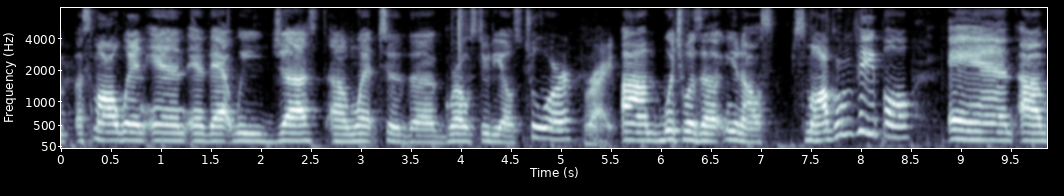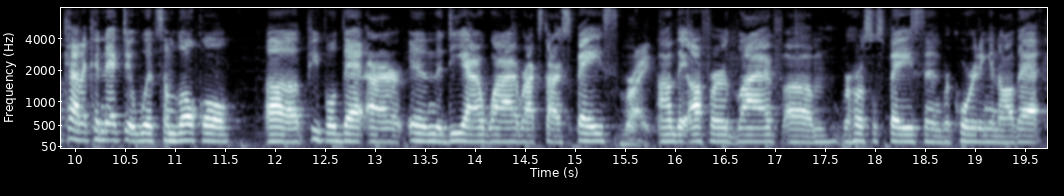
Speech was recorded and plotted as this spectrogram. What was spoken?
um, a small win in, and that we just uh, went to the Grove Studios tour, Right. Um, which was a you know small group of people, and um, kind of connected with some local uh, people that are in the DIY rockstar space. Right. Um, they offer live um, rehearsal space and recording and all that.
